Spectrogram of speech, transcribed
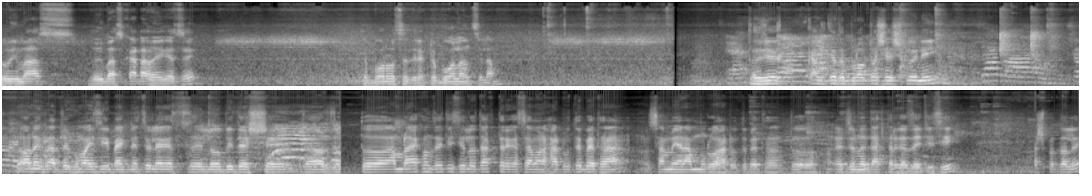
রুই মাছ রুই মাছ কাটা হয়ে গেছে। বড় সাইজের একটা বোয়াল আনছিলাম। তো যে কালকে তো ব্লগটা শেষ করে নেই অনেক রাত্রে ঘুমাইছি, ব্যাগ নিয়ে চলে গেছে, লো বিদেশে যাওয়ার জন্য। তো আমরা এখন যাইতেছিল ডাক্তারের কাছে, আমার হাঁটুতে ব্যথা, স্বামী আর আম্মুরও হাঁটুতে ব্যথা, তো এর জন্য ডাক্তারের কাছে যাইতেছি হাসপাতালে।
